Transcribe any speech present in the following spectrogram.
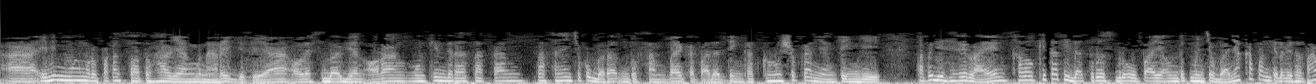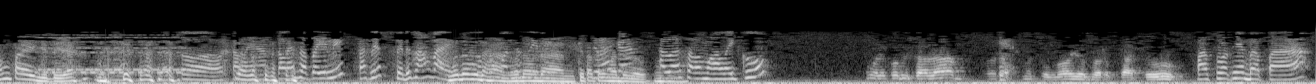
uh, ini memang merupakan suatu hal yang menarik gitu ya. Oleh sebagian orang mungkin dirasakan rasanya cukup berat untuk sampai kepada tingkat kehusukan yang tinggi. Tapi di sisi lain, kalau kita tidak terus berupaya untuk mencobanya, kapan kita bisa sampai gitu ya? Betul. Kalau yang, kalau yang satu ini pasti sudah sampai. Mudah-mudahan, mudah-mudahan. Kita terima dulu. Halo, assalamualaikum. Waalaikumsalam warahmatullahi wabarakatuh Passwordnya Bapak.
